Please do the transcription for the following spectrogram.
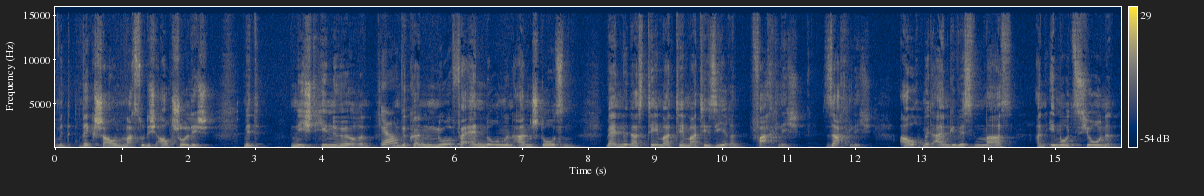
Mit Wegschauen machst du dich auch schuldig. Mit nicht hinhören. Ja. Und wir können nur Veränderungen anstoßen, wenn wir das Thema thematisieren. Fachlich, sachlich, auch mit einem gewissen Maß an Emotionen.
